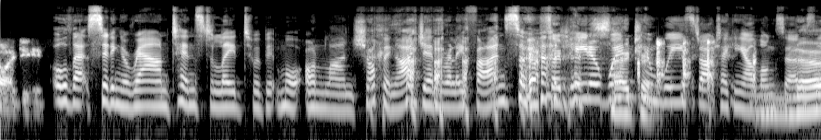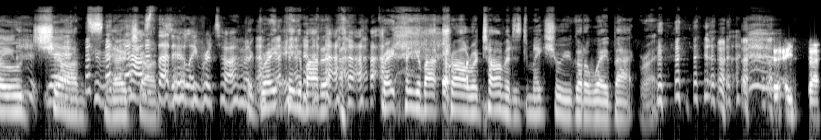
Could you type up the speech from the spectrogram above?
idea. All that sitting around tends to lead to a bit more online shopping. I generally find so. So Peter, so when true. can we start taking our long service? No leave? chance. Yeah. No How's chance. that early retirement? The great thing about it, great thing about trial retirement is to make sure you've got a way back, right? exactly.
